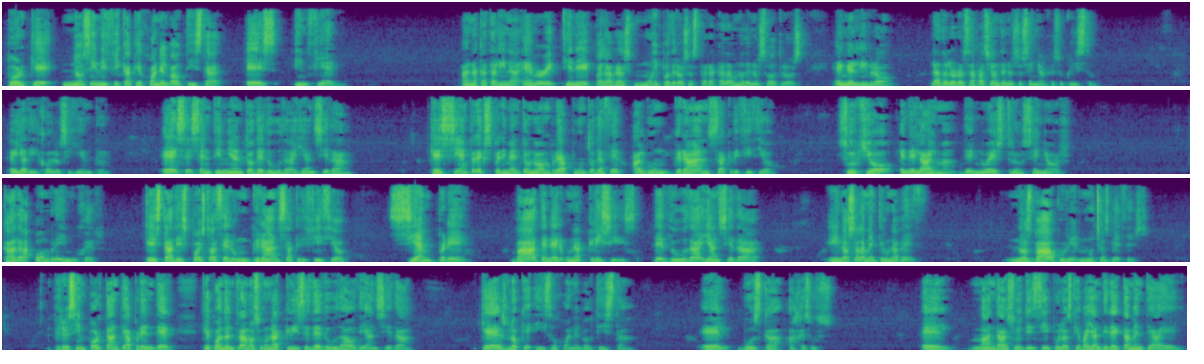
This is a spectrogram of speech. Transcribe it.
porque no significa que Juan el Bautista es infiel. Ana Catalina Emmerich tiene palabras muy poderosas para cada uno de nosotros en el libro La dolorosa pasión de nuestro Señor Jesucristo. Ella dijo lo siguiente ese sentimiento de duda y ansiedad que siempre experimenta un hombre a punto de hacer algún gran sacrificio, surgió en el alma de nuestro Señor. Cada hombre y mujer que está dispuesto a hacer un gran sacrificio siempre va a tener una crisis de duda y ansiedad. Y no solamente una vez nos va a ocurrir muchas veces pero es importante aprender que cuando entramos en una crisis de duda o de ansiedad ¿qué es lo que hizo Juan el Bautista? Él busca a Jesús. Él manda a sus discípulos que vayan directamente a Él.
